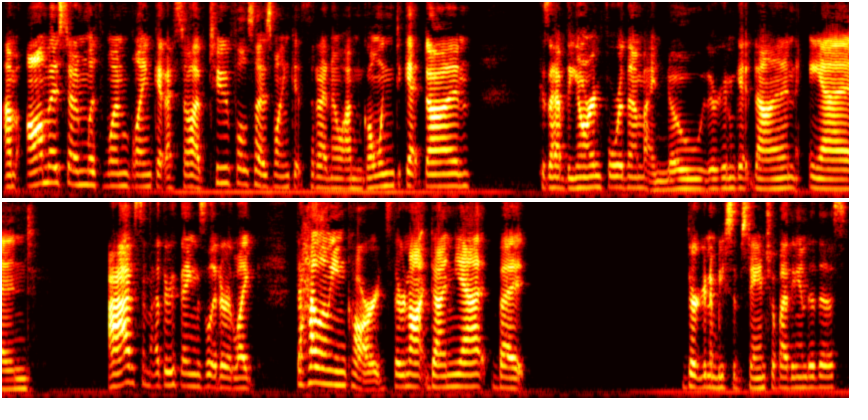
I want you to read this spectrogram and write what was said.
I'm almost done with one blanket. I still have two full-size blankets that I know I'm going to get done because I have the yarn for them. I know they're going to get done. And I have some other things that are like the Halloween cards. They're not done yet, but they're going to be substantial by the end of this.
